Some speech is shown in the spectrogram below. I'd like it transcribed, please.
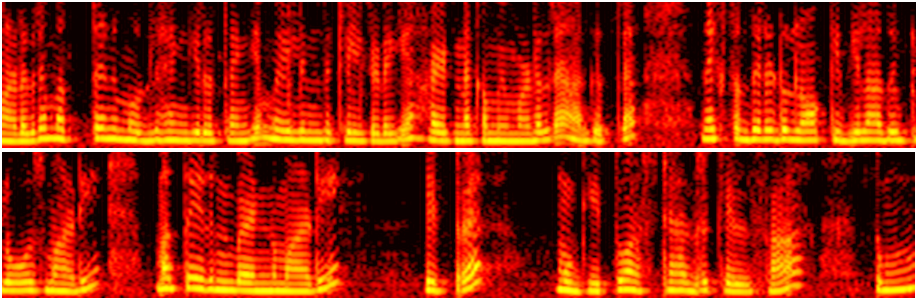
ಮಾಡಿದ್ರೆ ಮತ್ತೆ ಮೊದಲು ಹೆಂಗಿರುತ್ತೆ ಹಂಗೆ ಮೇಲಿಂದ ಕೆಳಗಡೆಗೆ ಹೈಟ್ನ ಕಮ್ಮಿ ಮಾಡಿದ್ರೆ ಆಗುತ್ತೆ. ನೆಕ್ಸ್ಟ್ ಅದೆರಡು ಲಾಕ್ ಇದೆಯಲ್ಲ, ಅದನ್ನು ಕ್ಲೋಸ್ ಮಾಡಿ ಮತ್ತೆ ಇದನ್ನು ಬೆಂಡ್ ಮಾಡಿ ಇಟ್ಟರೆ ಮುಗೀತು. ಅಷ್ಟೇ ಅದ್ರ ಕೆಲಸ. ತುಂಬ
